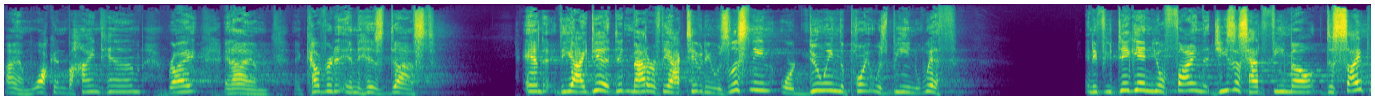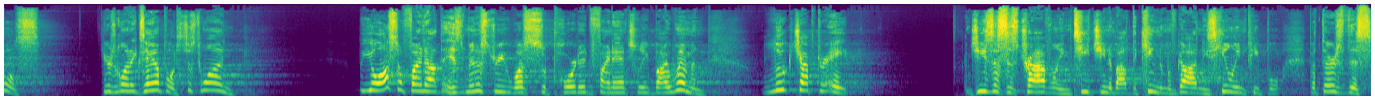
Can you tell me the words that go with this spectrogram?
I am walking behind him, right? And I am covered in his dust. And the idea, it didn't matter if the activity was listening or doing, the point was being with. And if you dig in, you'll find that Jesus had female disciples. Here's one example, it's just one. But you'll also find out that his ministry was supported financially by women. Luke chapter 8, Jesus is traveling, teaching about the kingdom of God, and he's healing people. But there's this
